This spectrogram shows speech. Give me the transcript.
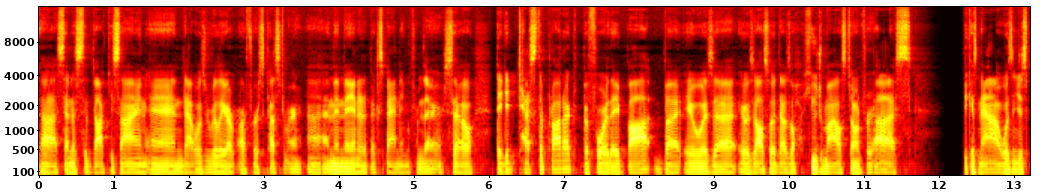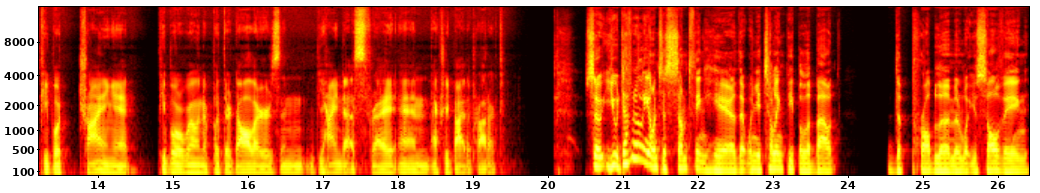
Uh, send us the DocuSign, and that was really our, our first customer. Uh, and then they ended up expanding from there. So they did test the product before they bought, but it was a it was also that was a huge milestone for us because now it wasn't just people trying it; people were willing to put their dollars and behind us, right, and actually buy the product. So you're definitely onto something here. That when you're telling people about the problem and what you're solving,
